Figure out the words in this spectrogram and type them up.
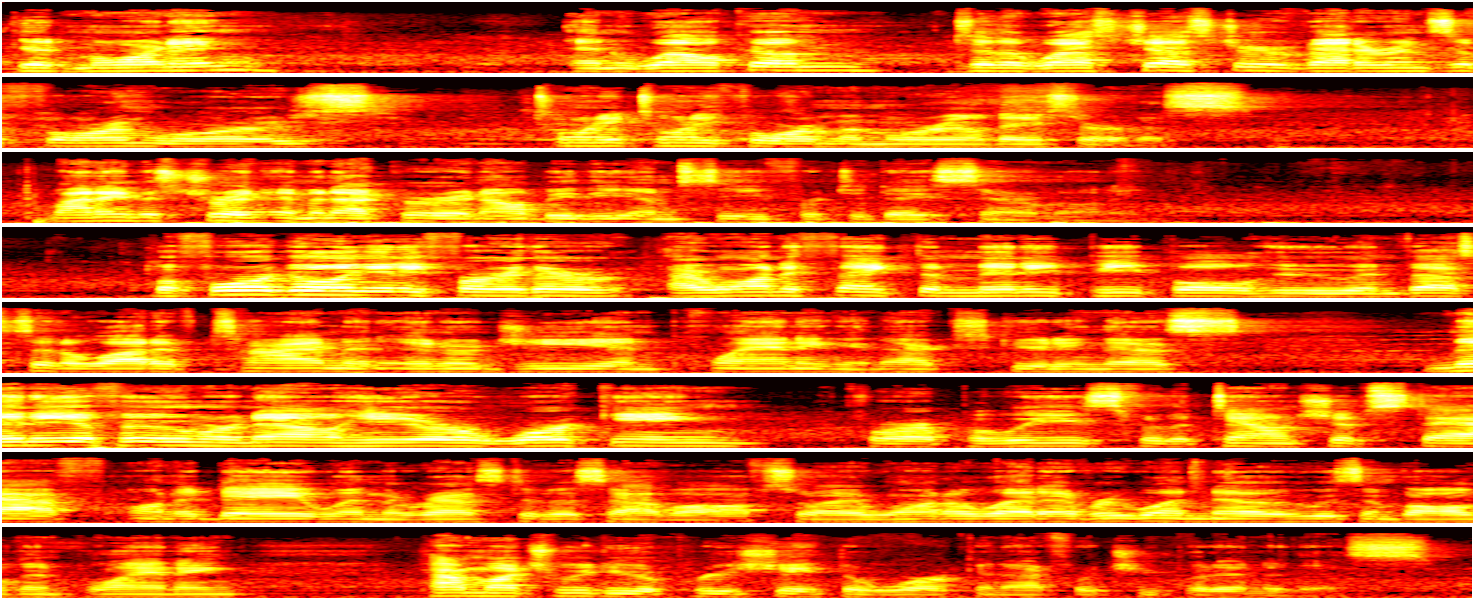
Good morning and welcome to the West Chester Veterans of Foreign Wars 2024 Memorial Day service. My name is Trent Emmenecker and I'll be the MC for today's ceremony. Before going any further, I want to thank the many people who invested a lot of time and energy in planning and executing this, many of whom are now here working for our police, for the township staff on a day when the rest of us have off. So I want to let everyone know who is involved in planning how much we do appreciate the work and effort you put into this.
